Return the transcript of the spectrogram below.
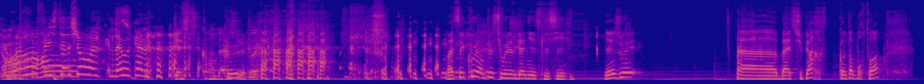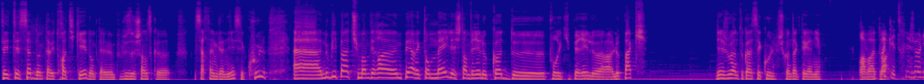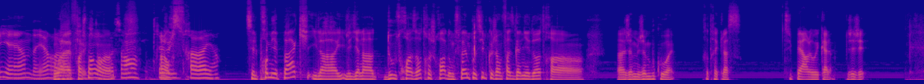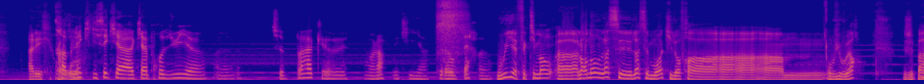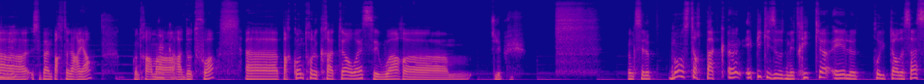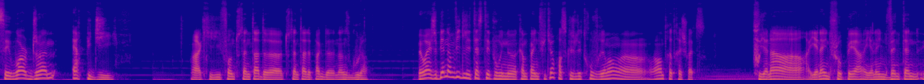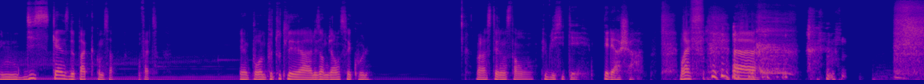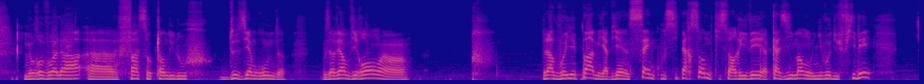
Bravo, félicitations, la vocale. Quel scandale Cool. ce. Bah, c'est cool en plus tu voulais le gagner celui-ci. Bien joué. Euh, bah super, content pour toi. T'es sub donc t'avais 3 tickets donc t'avais un peu plus de chances que, que certains de gagner, c'est cool. Euh, N'oublie pas, tu m'enverras un MP avec ton mail et je t'enverrai le code de- pour récupérer le, le pack. Bien joué en tout cas, c'est cool, je suis content que t'aies gagné. Bravo à Le toi. pack est très joli, hein, d'ailleurs. Ouais, euh, franchement, euh, passant, Très alors, joli travail. Hein. C'est le premier pack, il, a, il y en a deux ou trois autres je crois, donc c'est pas impossible que j'en fasse gagner d'autres. euh, euh, J'aime j'aime beaucoup, ouais. Très très classe. Super le Wekal, GG. Allez, Te rappeler qui c'est qui a, qui a produit euh, euh, ce pack, euh, voilà, et qui euh, te l'a offert. euh. Oui, effectivement. Euh, alors non, là c'est là c'est moi qui l'offre à, à- à, aux viewers. J'ai pas, c'est pas un partenariat, contrairement à, d'autres fois. Par contre, le créateur, ouais, c'est War. je l'ai plus. Donc c'est le Monster Pack 1 Epic Isométrique et le producteur de ça c'est War Drum RPG. Voilà, qui font tout un tas de tout un tas de packs de- dans ce goût-là. Mais ouais, j'ai bien envie de les tester pour une campagne future parce que je les trouve vraiment, euh, vraiment très très chouettes. Il y en a, y en a une flopée, hein. il y en a une vingtaine, une 10-15 de packs comme ça, en fait. Et pour un peu toutes les, euh, les ambiances, c'est cool. Voilà, c'était l'instant publicité, téléachat. Bref, euh, nous revoilà euh, face au clan du loup. Deuxième round. Vous avez environ euh, de là, vous voyez pas, mais il y a bien 5 ou 6 personnes qui sont arrivées euh, quasiment au niveau du filet.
